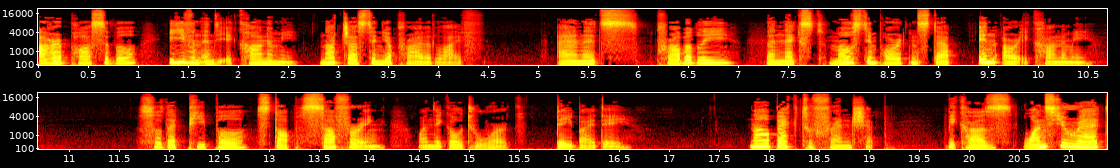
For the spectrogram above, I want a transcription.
are possible even in the economy, not just in your private life. And it's probably the next most important step in our economy so that people stop suffering when they go to work day by day. Now back to friendship. Because once you read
